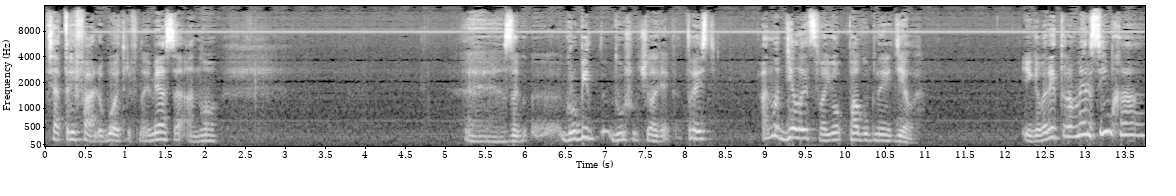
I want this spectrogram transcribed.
вся трефа, любое трефное мясо, оно э, за, э, грубит душу человека. То есть оно делает свое пагубное дело. И говорит Равмер Симха,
